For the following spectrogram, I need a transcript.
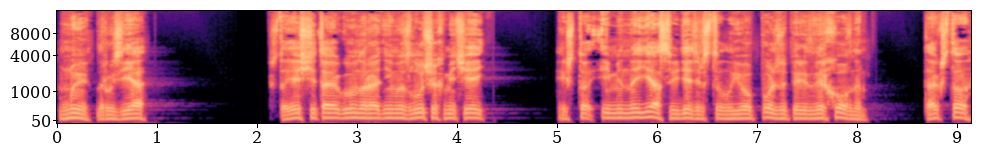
мы, друзья, что я считаю Гуннера одним из лучших мечей, и что именно я свидетельствовал его пользу перед Верховным. Так что,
